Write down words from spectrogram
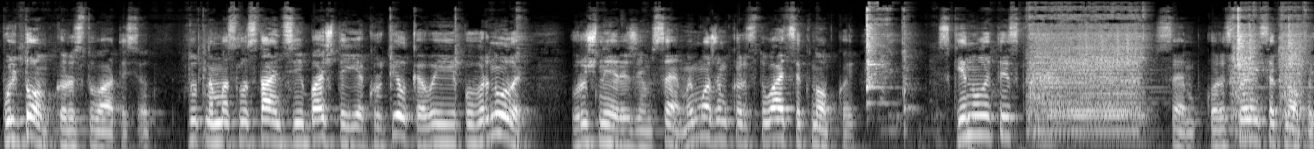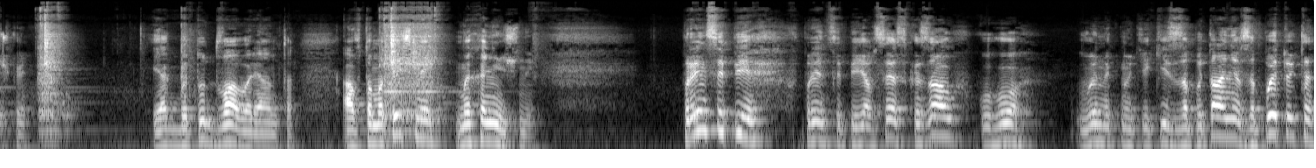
пультом користуватись. От тут на маслостанції, бачите, є крутілка, ви її повернули в ручний режим. Все, ми можемо користуватися кнопкою. Скинули тиск. Все, користуємося кнопочкою. Якби тут два варіанти: автоматичний, механічний. В принципі, в принципі, я все сказав. Кого виникнуть якісь запитання, запитуйте.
